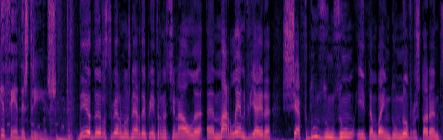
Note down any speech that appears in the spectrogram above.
Café das Três. Dia de recebermos na RDP Internacional a Marlene Vieira, chefe do Zum Zum e também de um novo restaurante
